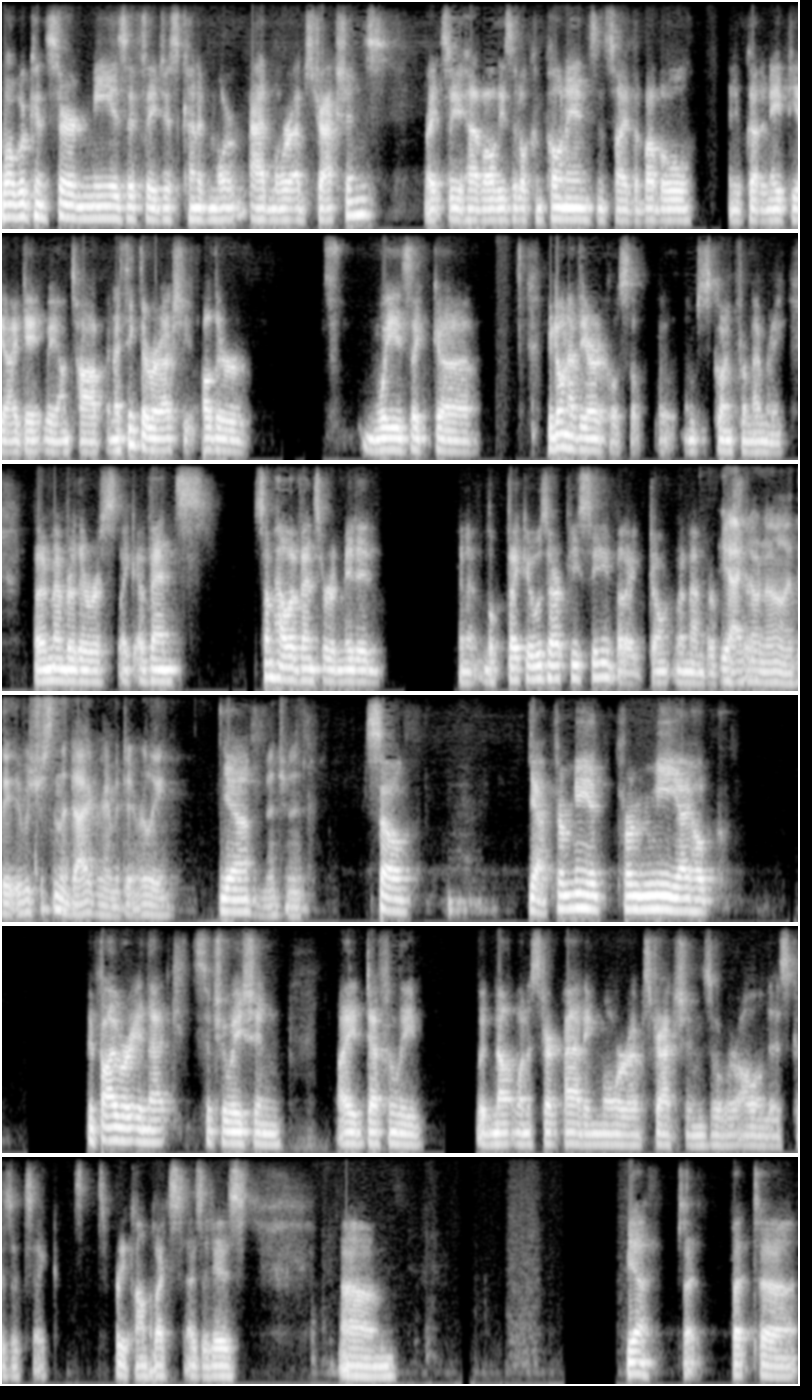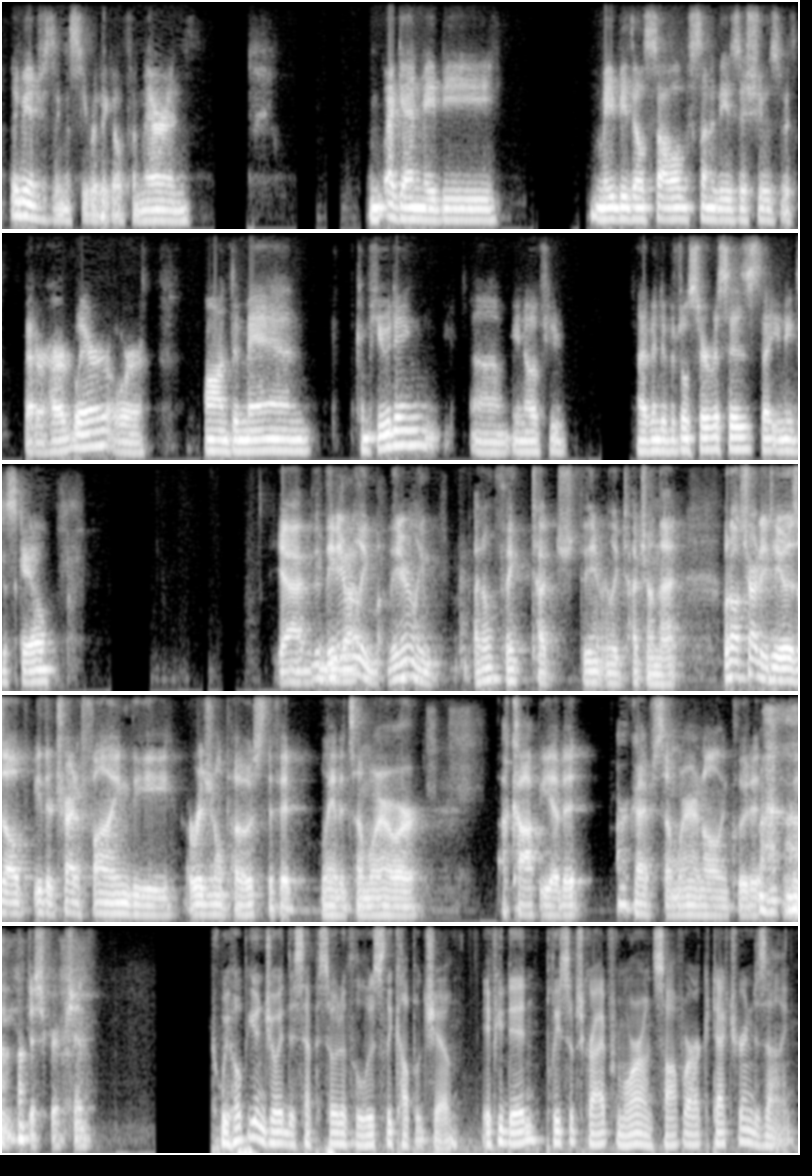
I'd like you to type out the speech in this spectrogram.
what would concern me is if they just kind of more add more abstractions, right? So you have all these little components inside the bubble, and you've got an API gateway on top. And I think there were actually other ways, like uh, we don't have the article, so I'm just going from memory. But I remember there was like events. Somehow events were emitted and it looked like it was RPC, but I don't remember. Yeah, sure. I don't know. It was just in the diagram. It didn't really yeah mention it. So yeah, for me, for me, I hope if I were in that situation, I definitely would not want to start adding more abstractions over all of this because it's like pretty complex as it is. Um, yeah, so, but uh, it'd be interesting to see where they go from there and again maybe maybe they'll solve some of these issues with better hardware or on-demand computing. Um, you know, if you have individual services that you need to scale. Yeah, they didn't really. They didn't really. I don't think touch. They didn't really touch on that. What I'll try to do is I'll either try to find the original post if it landed somewhere, or a copy of it archived somewhere, and I'll include it in the description. We hope you enjoyed this episode of the Loosely Coupled Show. If you did, please subscribe for more on software architecture and design.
